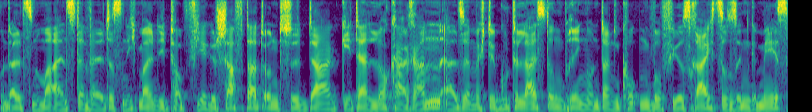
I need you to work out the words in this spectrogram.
und als Nummer 1 der Welt es nicht mal in die Top 4 geschafft hat und da geht er locker ran, also er möchte gute Leistungen bringen und dann gucken, wofür es reicht, so sinngemäß.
